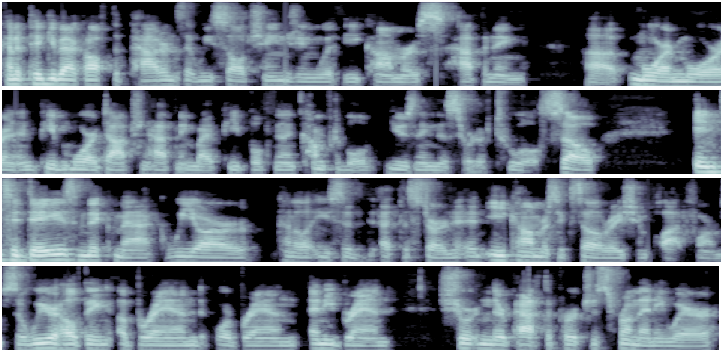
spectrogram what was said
kind of piggyback off the patterns that we saw changing with e-commerce happening uh, more and more and, and people more adoption happening by people feeling comfortable using this sort of tool. So in today's MikMak, we are kind of like you said at the start, an e-commerce acceleration platform. So we are helping a brand or brand, any brand, shorten their path to purchase from anywhere,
